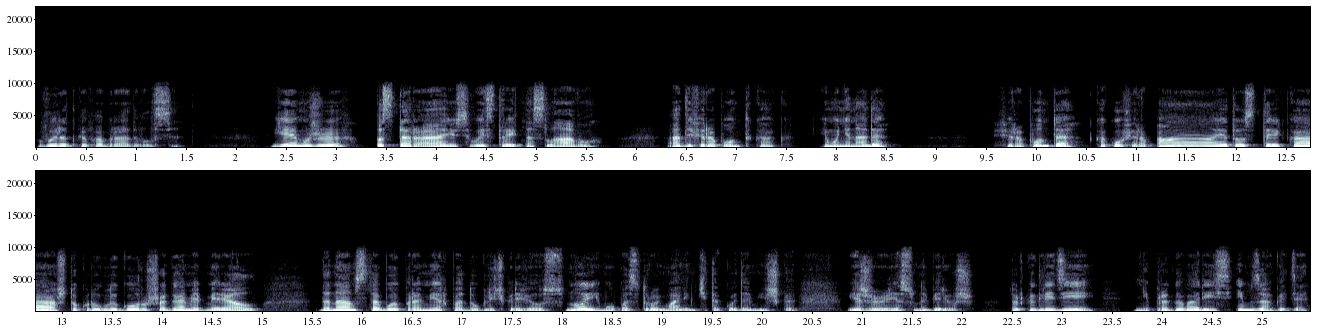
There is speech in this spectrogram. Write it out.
Выродков обрадовался. Я ему же постараюсь выстроить на славу. А для Ферапонта как? Ему не надо? Ферапонта? Какого Ферап? А, этого старика, что круглую гору шагами обмерял. Да нам с тобой промер подуглич привез. Ну ему построй маленький такой домишко, ежели лесу наберешь. Только гляди, не проговорись им загодя.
